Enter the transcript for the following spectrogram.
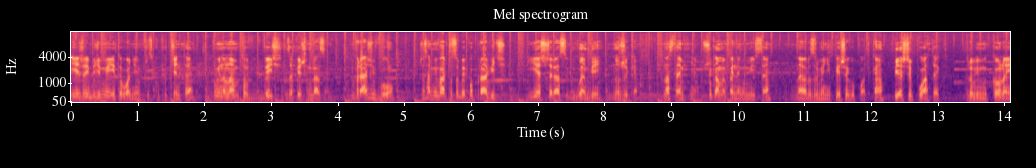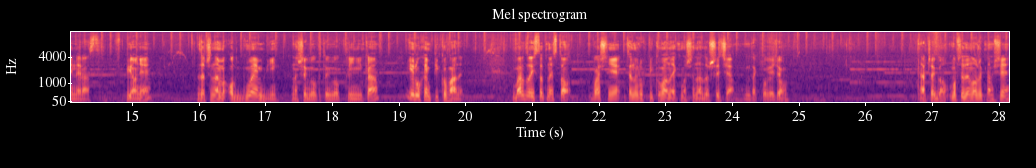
Jeżeli będziemy mieli to ładnie wszystko podcięte, to powinno nam to wyjść za pierwszym razem. W razie W czasami warto sobie poprawić jeszcze raz głębiej nożykiem. Następnie szukamy fajnego miejsca na rozrobienie pierwszego płatka. Pierwszy płatek robimy kolejny raz w pionie. Zaczynamy od głębi naszego tego klinika i ruchem pikowanym. Bardzo istotne jest to właśnie ten ruch pikowany jak maszyna do szycia, bym tak powiedział. Dlaczego? Bo wtedy nożyk nam się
